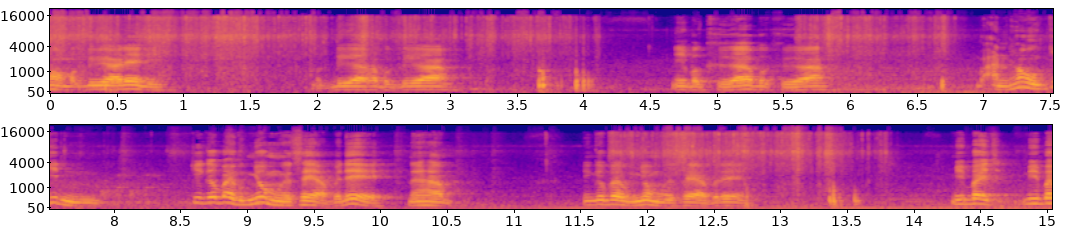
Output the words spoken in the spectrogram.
ห้องบักเดือได้นี่บักเดือครับบักเดือ นี่บักเขือบักเขือบ้านเฮากินกินก็ใบบักย่อมก็แซ่บไปเด้นะครับกินก็ใบบักย่อมก็แซ่บไปเด้ มีใบมีใบ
